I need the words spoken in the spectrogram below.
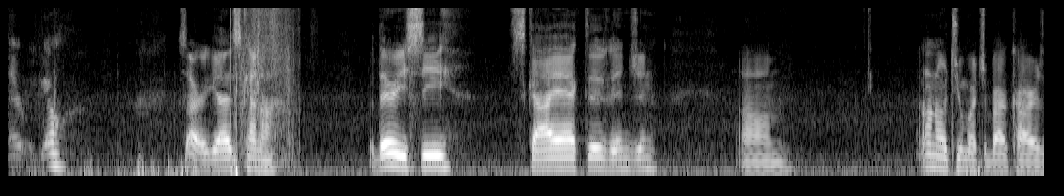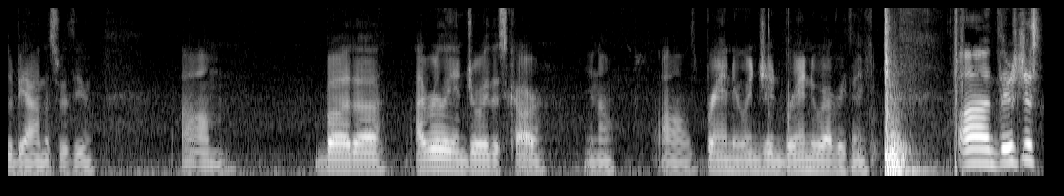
There we go. Sorry guys, kind of. But there you see, Skyactiv engine. Um, I don't know too much about cars to be honest with you. Um, but uh, I really enjoy this car. You know, uh, it's brand new engine, brand new everything. Uh, there's just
